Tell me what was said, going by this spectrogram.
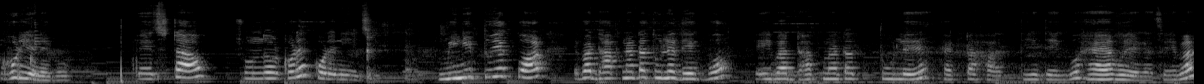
ঘুরিয়ে নেব। পেস্টটাও সুন্দর করে করে নিয়েছি। মিনিট দুয়েক পর এবার ঢাকনাটা তুলে দেখব। এইবার ঢাকনাটা তুলে একটা হাত দিয়ে দেখব। হ্যাঁ হয়ে গেছে। এবার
